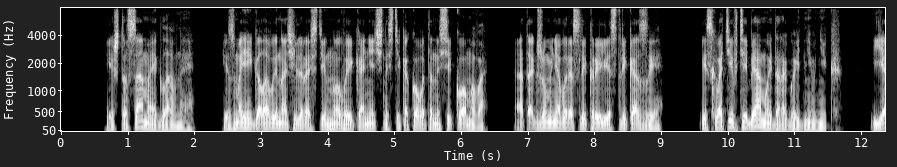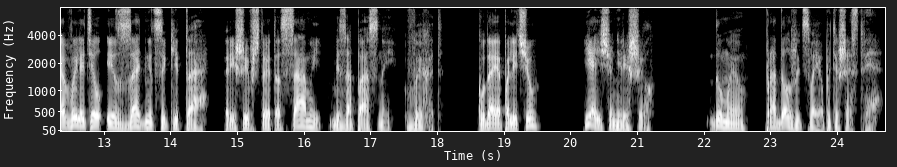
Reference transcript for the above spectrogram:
И что самое главное, из моей головы начали расти новые конечности какого-то насекомого, а также у меня выросли крылья стрекозы. И схватив тебя, мой дорогой дневник, я вылетел из задницы кита, решив, что это самый безопасный выход. Куда я полечу? Я еще не решил. Думаю, продолжить свое путешествие.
